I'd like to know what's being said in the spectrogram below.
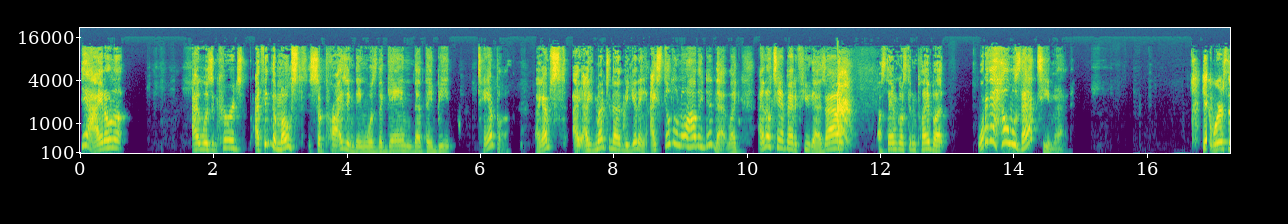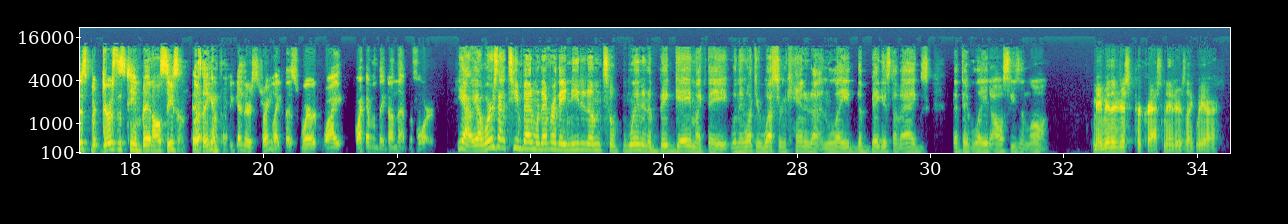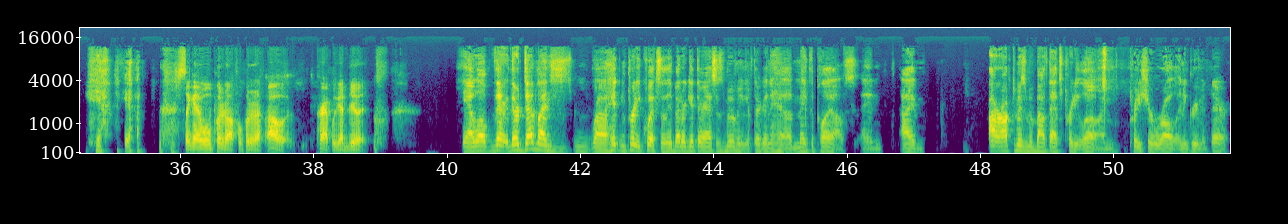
yeah, I don't know. I was encouraged. I think the most surprising thing was the game that they beat Tampa. Like I'm, I, I mentioned that at the beginning. I still don't know how they did that. Like I know Tampa had a few guys out. Stamkos didn't play, but where the hell was that team at? Yeah, where's this? But where's this team been all season? If they can put together a string like this, where why why haven't they done that before? Yeah, yeah. Where's that team been whenever they needed them to win in a big game, like they when they went through Western Canada and laid the biggest of eggs that they've laid all season long? Maybe they're just procrastinators like we are. Yeah, yeah. it's like, yeah, we'll put it off. We'll put it off. Oh, crap, we got to do it. Yeah, well, their their deadline's uh, hitting pretty quick, so they better get their asses moving if they're going to uh, make the playoffs. And I, our optimism about that's pretty low. I'm pretty sure we're all in agreement there.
